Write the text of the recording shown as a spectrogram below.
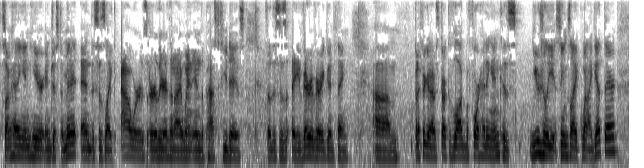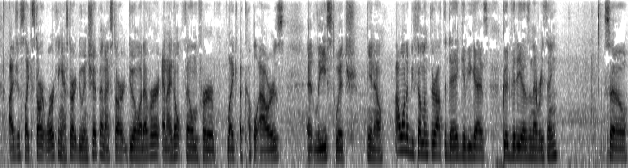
so I'm heading in here in just a minute, and this is like hours earlier than I went in the past few days. So this is a very, very good thing. Um, but I figured I would start the vlog before heading in, because usually it seems like when I get there, I just like start working, I start doing shipping, I start doing whatever, and I don't film for like a couple hours at least, which, you know, I want to be filming throughout the day, give you guys good videos and everything. So,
